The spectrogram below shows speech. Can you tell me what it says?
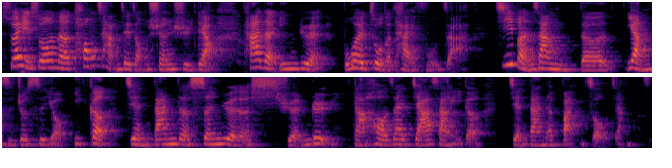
所以说呢，通常这种宣叙调，它的音乐不会做的太复杂。基本上的样子就是有一个简单的声乐的旋律，然后再加上一个简单的伴奏这样子。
